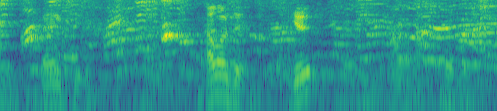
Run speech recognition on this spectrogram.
you, thank you. How was it? Good? Alright, perfect.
